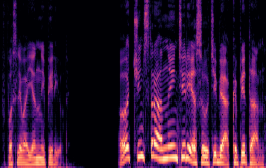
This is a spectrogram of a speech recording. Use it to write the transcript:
в послевоенный период. «Очень странные интересы у тебя, капитан»,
